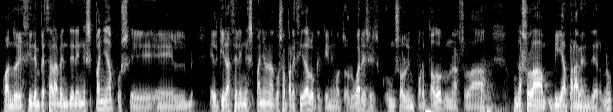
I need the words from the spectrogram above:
cuando decide empezar a vender en España, pues eh, él, quiere hacer en España una cosa parecida a lo que tiene en otros lugares, es un solo importador, una sola, una sola vía para vender. ¿no?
